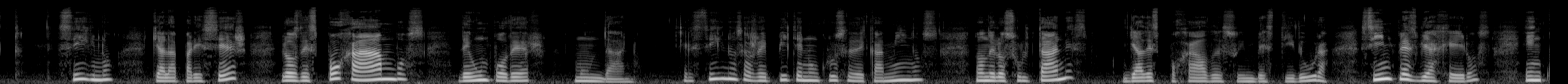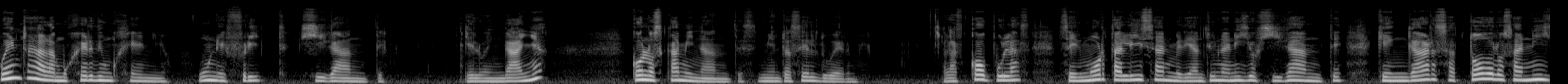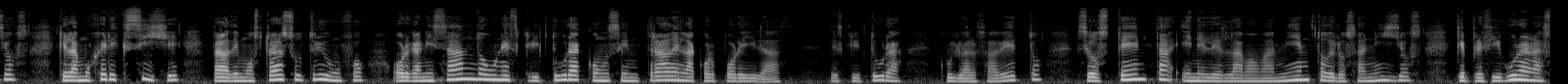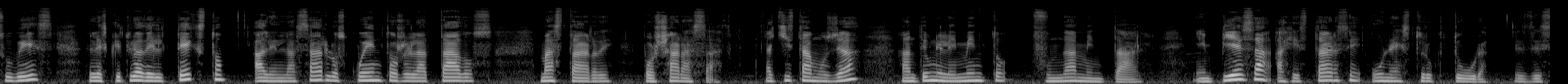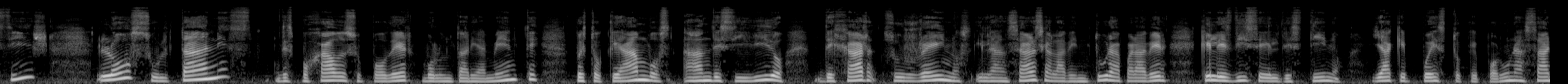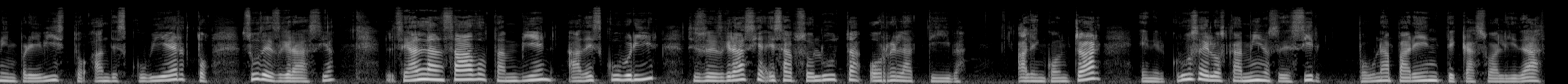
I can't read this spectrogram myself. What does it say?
Signo que al aparecer los despoja a ambos de un poder mundano. El signo se repite en un cruce de caminos donde los sultanes, ya despojados de su investidura, simples viajeros, encuentran a la mujer de un genio, un efrit gigante, que lo engaña con los caminantes mientras él duerme. Las cópulas se inmortalizan mediante un anillo gigante que engarza todos los anillos que la mujer exige para demostrar su triunfo, organizando una escritura concentrada en la corporeidad, escritura cuyo alfabeto se ostenta en el eslabonamiento de los anillos que prefiguran a su vez la escritura del texto al enlazar los cuentos relatados más tarde por Sharazad. Aquí estamos ya ante un elemento fundamental. Empieza a gestarse una estructura, es decir, los sultanes despojados de su poder voluntariamente, puesto que ambos han decidido dejar sus reinos y lanzarse a la aventura para ver qué les dice el destino, ya que puesto que por un azar imprevisto han descubierto su desgracia, se han lanzado también a descubrir si su desgracia es absoluta o relativa. Al encontrar en el cruce de los caminos, es decir, por una aparente casualidad,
